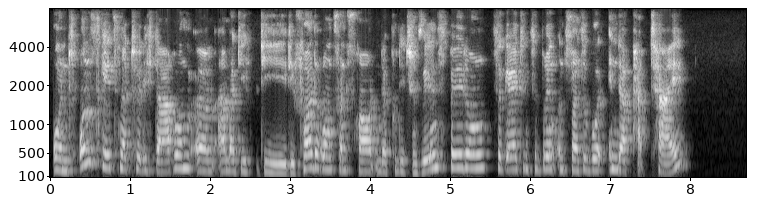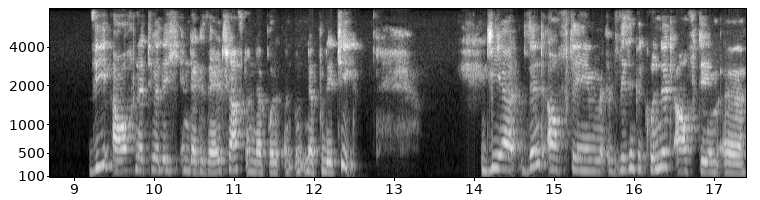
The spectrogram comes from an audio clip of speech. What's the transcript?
Und uns geht es natürlich darum, ähm, einmal die, die, die Forderung von Frauen in der politischen Willensbildung zur Geltung zu bringen, und zwar sowohl in der Partei, wie auch natürlich in der Gesellschaft und, der, und in der Politik. Wir sind auf dem, wir sind gegründet auf dem, äh,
